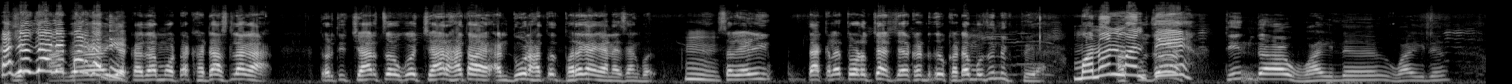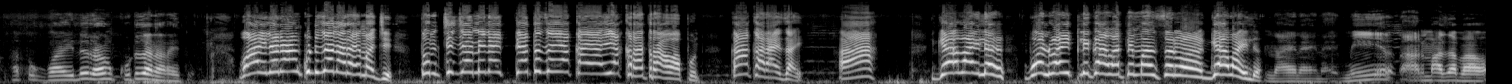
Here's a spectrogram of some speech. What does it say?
कशाची झाली अगं, प्रगती? एखादा मोठा खडा असला का तर ती चार चौक चार हात आहे आणि दोन हातात फरक आहे का नाही सांग बर? हम्म. सगळ्यांनी टाकला थोडं चार चार खड्डा तर खड्डा मोजून निघतो या म्हणून आ, म्हणते. तुझं तीनदा वाहिलं वाहिलं आता वाहिलं राहून कुठं जाणार आहे तू? वाहिलं राम आहे माझी? तुमची जमीन आहे त्यातच एका एकरात राहू आपण. का करायचंय हा घ्या वाहिलं बोलवा इथली गावातली माणसं घ्या वाहिलं नाही नाही नाही. मी आणि माझा भाव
